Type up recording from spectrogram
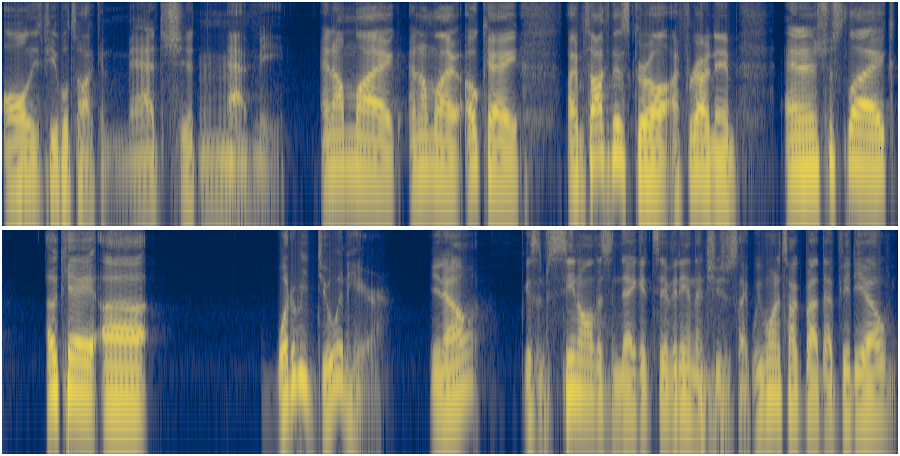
all these people talking mad shit Mm-hmm. at me. And I'm like, and I'm like, okay, like I'm talking to this girl, I forgot her name, and it's just like, okay, uh, what are we doing here? You know? Because I'm seeing all this negativity, and then she's just like, we want to talk about that video.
